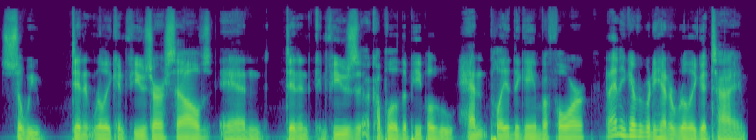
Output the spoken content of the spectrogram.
So we didn't really confuse ourselves and didn't confuse a couple of the people who hadn't played the game before. And I think everybody had a really good time.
